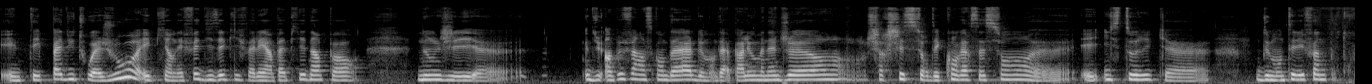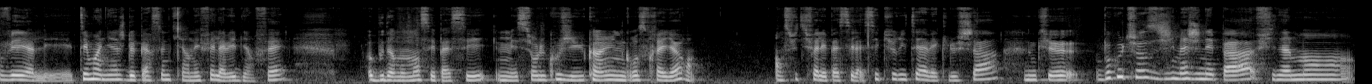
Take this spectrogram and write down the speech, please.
était pas du tout à jour et qui en effet disait qu'il fallait un papier d'import. Donc j'ai dû un peu faire un scandale, demander à parler au manager, chercher sur des conversations et historiques de mon téléphone pour trouver les témoignages de personnes qui en effet l'avaient bien fait. Au bout d'un moment, c'est passé, mais sur le coup, j'ai eu quand même une grosse frayeur. Ensuite, il fallait passer la sécurité avec le chat. Donc, euh, beaucoup de choses, j'imaginais pas. Finalement,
